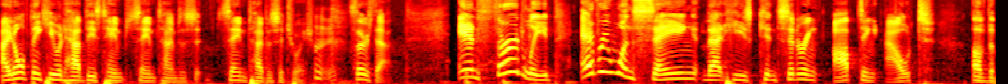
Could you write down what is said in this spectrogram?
I don't think he would have these same same times same type of situation. So there's that. And thirdly, everyone's saying that he's considering opting out of the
